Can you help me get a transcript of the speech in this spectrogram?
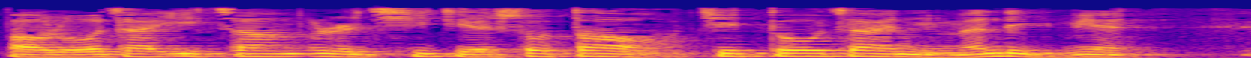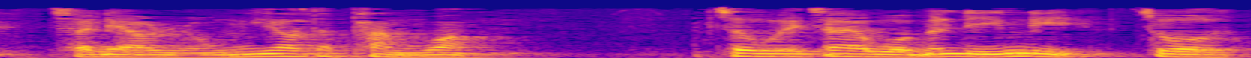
保罗在一章二十七节说到：“基督在你们里面成了荣耀的盼望。”这位在我们灵里做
